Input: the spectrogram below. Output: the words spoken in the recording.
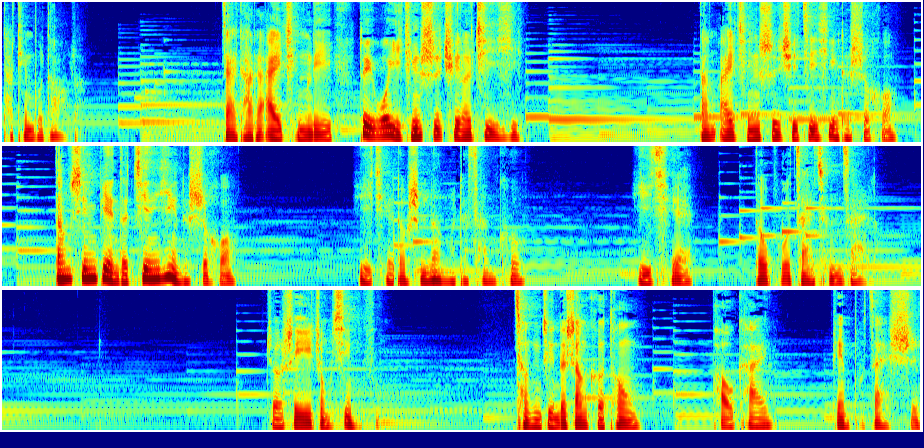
他听不到了。在他的爱情里，对我已经失去了记忆。当爱情失去记忆的时候，当心变得坚硬的时候，一切都是那么的残酷，一切都不再存在了。这是一种幸福。曾经的伤和痛，抛开，便不再是。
